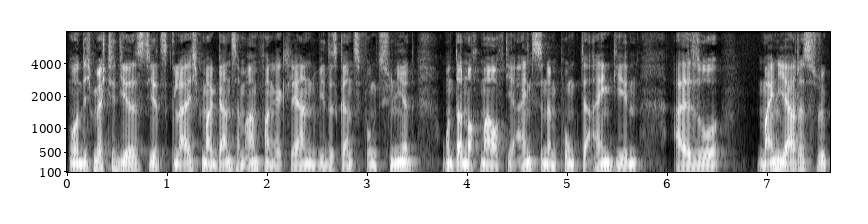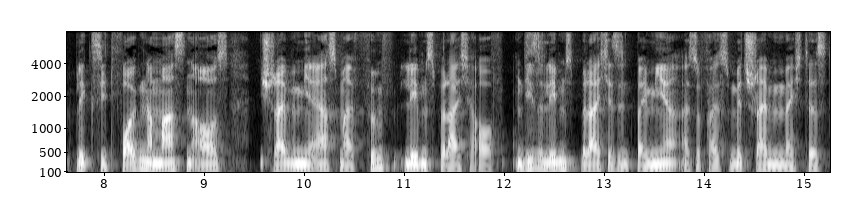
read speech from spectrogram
Und ich möchte dir das jetzt gleich mal ganz am Anfang erklären, wie das Ganze funktioniert und dann nochmal auf die einzelnen Punkte eingehen. Also mein Jahresrückblick sieht folgendermaßen aus. Ich schreibe mir erstmal fünf Lebensbereiche auf. Und diese Lebensbereiche sind bei mir, also falls du mitschreiben möchtest,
